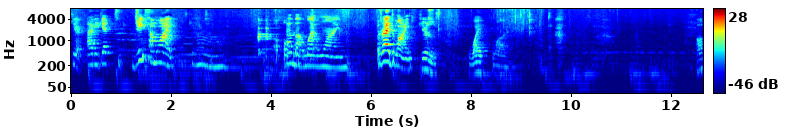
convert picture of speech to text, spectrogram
Here, I will get drink some wine. How about white wine? Red wine? Here's white wine. Huh?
